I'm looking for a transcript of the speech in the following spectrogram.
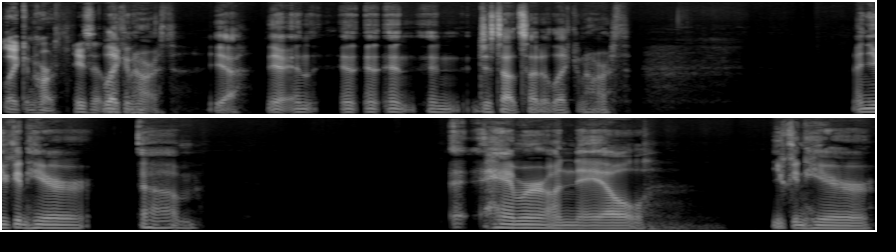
Lake and Hearth. Is it Lake and Hearth. Yeah, yeah, and and and and just outside of Lake and Hearth, and you can hear um, hammer on nail. You can hear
